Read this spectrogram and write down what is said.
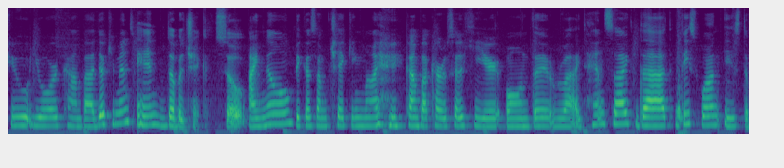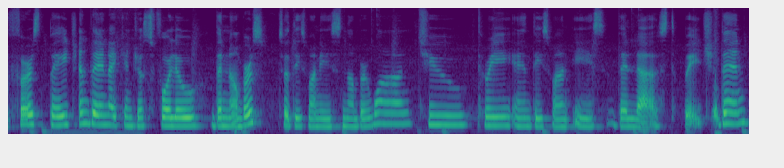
to your Canva document and double check. So I know because I'm checking my Canva carousel here on the right hand side that this one is the first page and then I can just follow the numbers so this one is number one, two, three, and this one is the last page. Then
